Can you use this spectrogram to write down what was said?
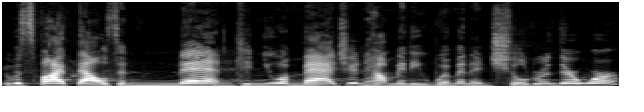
It was 5,000 men. Can you imagine how many women and children there were?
